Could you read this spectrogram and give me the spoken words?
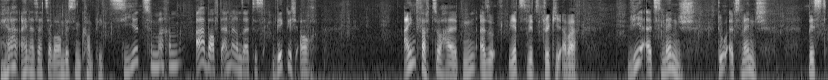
ja, einerseits aber auch ein bisschen kompliziert zu machen, aber auf der anderen Seite ist wirklich auch einfach zu halten. Also jetzt wird es tricky, aber wir als Mensch, du als Mensch, bist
